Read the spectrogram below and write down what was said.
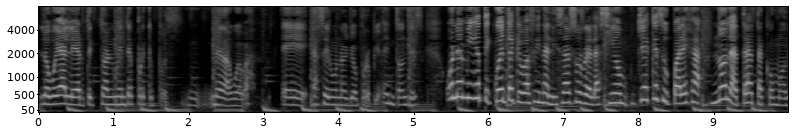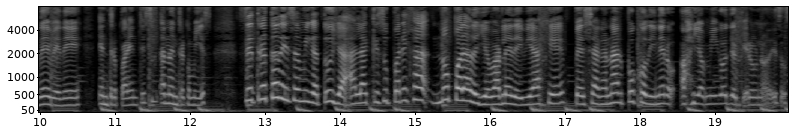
lo voy a leer textualmente porque pues me da hueva eh, hacer uno yo propio. Entonces, una amiga te cuenta que va a finalizar su relación ya que su pareja no la trata como debe de, entre paréntesis, ah no, entre comillas. Se trata de esa amiga tuya a la que su pareja no para de llevarle de viaje pese a ganar poco dinero. Ay amigos, yo quiero uno de esos.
